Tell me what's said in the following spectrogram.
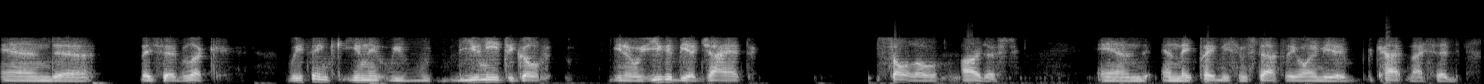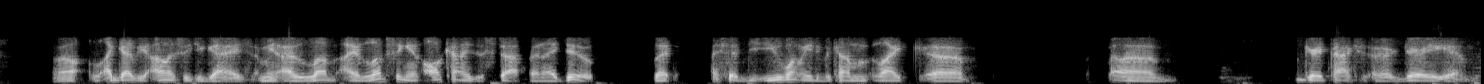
and uh, they said, "Look, we think you need we you need to go. You know, you could be a giant solo artist, and and they played me some stuff they wanted me to cut, and I said, well, I got to be honest with you guys. I mean, I love I love singing all kinds of stuff, and I do, but I said, you want me to become like uh, uh, Gary Pax, uh, Gary. Um,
